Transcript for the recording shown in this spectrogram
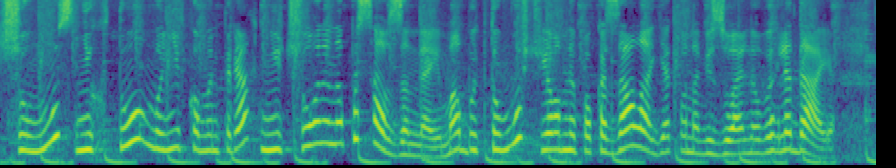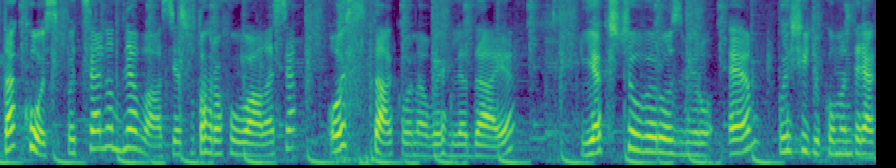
чомусь ніхто мені в коментарях нічого не написав за неї. Мабуть, тому що я вам не показала, як вона візуально виглядає. Так ось спеціально для вас я сфотографувалася. Ось так вона виглядає. Якщо ви розміру М, пишіть у коментарях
